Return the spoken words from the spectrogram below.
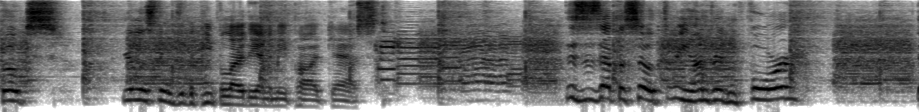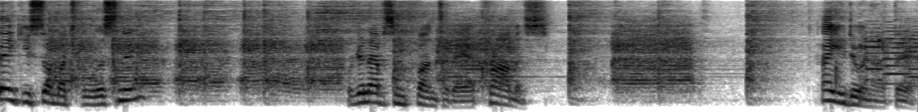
Folks, you're listening to the People Are the Enemy podcast. This is episode 304. Thank you so much for listening. We're gonna have some fun today, I promise. How you doing out there?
